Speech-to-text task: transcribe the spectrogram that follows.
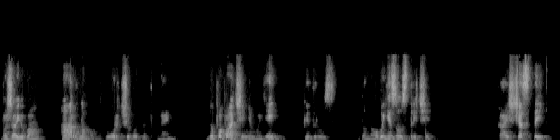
Бажаю вам гарного творчого натхнення. До побачення, мої підрузі. До нової зустрічі. Хай щастить!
